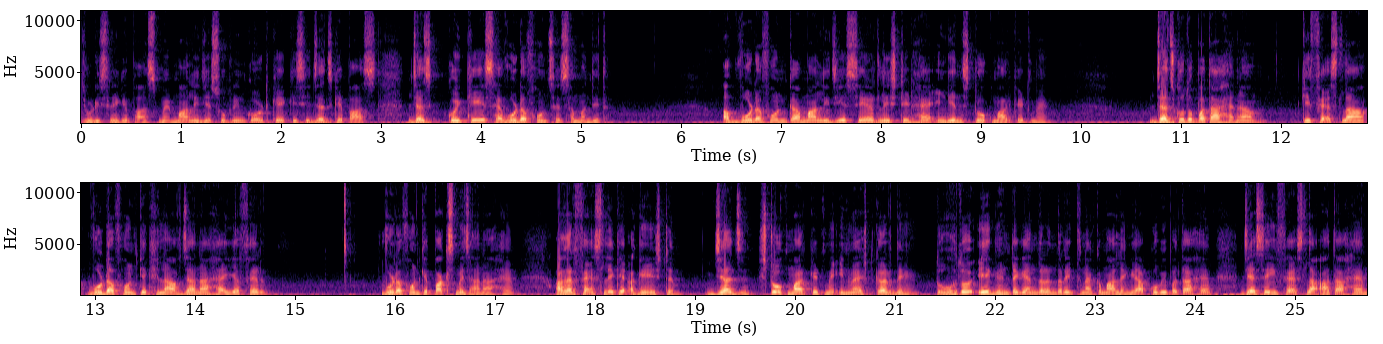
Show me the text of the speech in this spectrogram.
जुडिशरी के पास में। मान लीजिए सुप्रीम कोर्ट के किसी जज के पास, जज कोई केस है वोडाफोन से संबंधित। अब वोडाफोन का मान लीजिए शेयर लिस्टेड है इंडियन स्टॉक मार्केट में। जज को तो पता है ना कि फैसला वोडाफोन के खिलाफ जाना है या फिर वोडाफोन के पक्ष में जाना है। अगर फैसले के अगेंस्ट जज स्टॉक मार्केट में इन्वेस्ट कर दें तो वो तो एक घंटे के अंदर अंदर इतना कमा लेंगे। आपको भी पता है, जैसे ही फैसला आता है,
